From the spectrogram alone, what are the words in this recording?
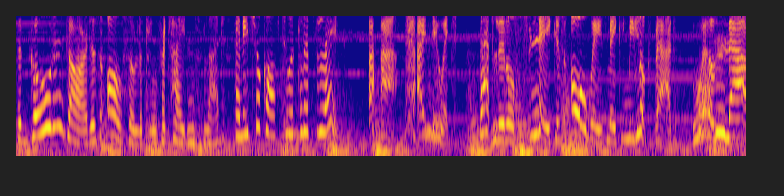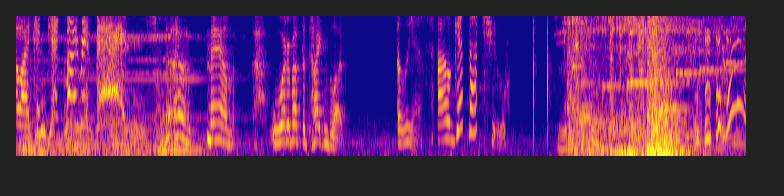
the Golden Guard is also looking for Titan's blood, and he took off to Eclipse Lake. I knew it! That little snake is always making me look bad. Well, now I can get my revenge! Ma'am, what about the Titan blood? Oh, yes, I'll get that too.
